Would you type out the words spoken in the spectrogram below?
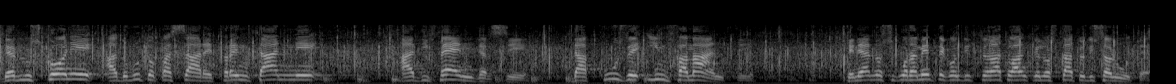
Berlusconi ha dovuto passare 30 anni a difendersi da accuse infamanti che ne hanno sicuramente condizionato anche lo stato di salute.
